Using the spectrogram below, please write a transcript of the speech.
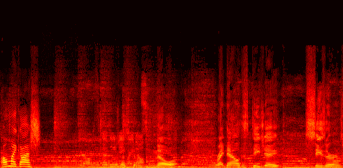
Oh my gosh. Let's go. No. Right now, this DJ, Caesar, is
